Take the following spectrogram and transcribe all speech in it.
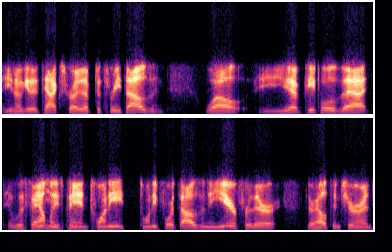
You know, get a tax credit up to 3,000. Well, you have people that with families paying 20, 24,000 a year for their their health insurance.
